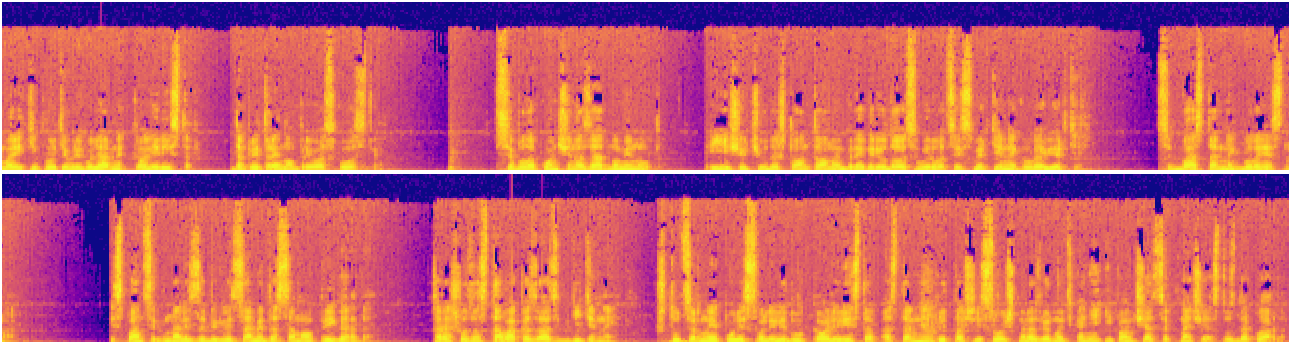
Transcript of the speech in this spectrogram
моряки против регулярных кавалеристов, да при тройном превосходстве. Все было кончено за одну минуту. И еще чудо, что Антуану Грегори удалось вырваться из смертельной круговерти. Судьба остальных была ясна. Испанцы гнались за беглецами до самого пригорода. Хорошо застава оказалась бдительной. Штуцерные пули свалили двух кавалеристов, остальные предпочли срочно развернуть коней и помчаться к начальству с докладом.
